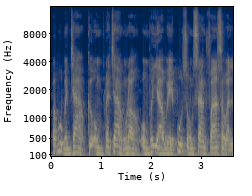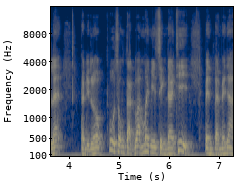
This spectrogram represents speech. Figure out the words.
พระผู้เป็นเจ้าคือองค์พระเจ้าของเรา องค์พระยาเวผู้ทรงสร้างฟ้าสวรรค์และแผ่นดินโลกผู้ทรงตัดว่าไม่มีสิ่งใดที่เป็นไปไม่ได้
